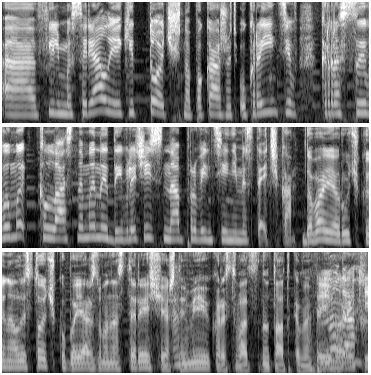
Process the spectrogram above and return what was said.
е, фільми, серіали, які точно покажуть українців красивими, класними, не дивлячись на провінційні містечка. Давай я ручкою на листочку, бо я ж з монастирища, я ж не вмію користуватися нотатками. Ти Ну Ігор, да. які,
